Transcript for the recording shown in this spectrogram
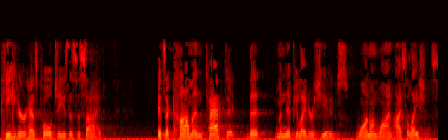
Peter has pulled Jesus aside. It's a common tactic that manipulators use one on one isolations.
